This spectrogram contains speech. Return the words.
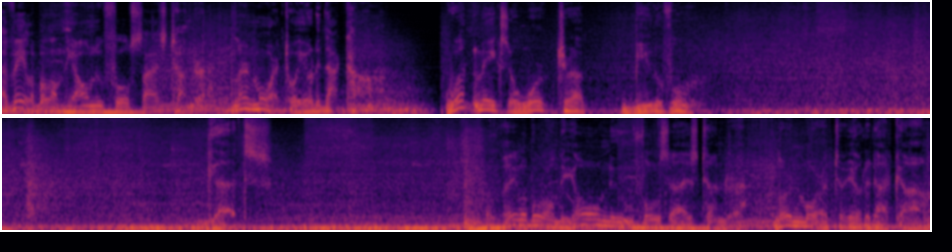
Available on the all-new full-size Tundra. Learn more at Toyota.com. What makes a work truck beautiful? Guts. Available on the all-new full-size Tundra. Learn more at Toyota.com.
